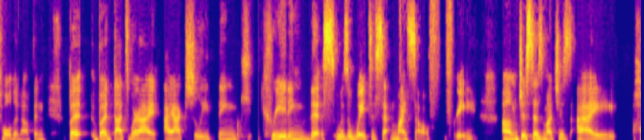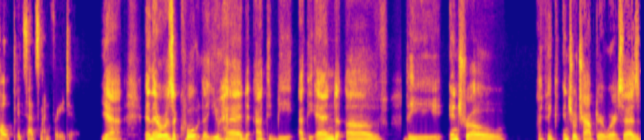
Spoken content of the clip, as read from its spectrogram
told enough? And but but that's where i i actually think creating this was a way to set myself free um just as much as i hope it sets men free too. Yeah. And there was a quote that you had at the be at the end of the intro I think intro chapter where it says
